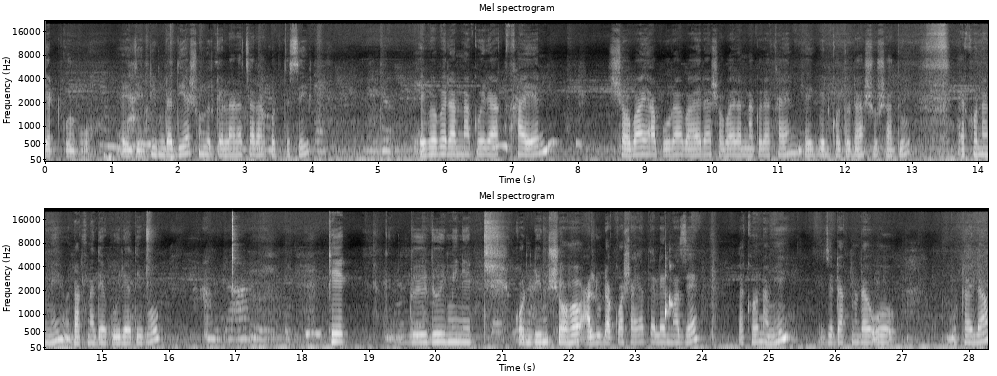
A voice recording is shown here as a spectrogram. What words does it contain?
অ্যাড করব। এই যে ডিমটা দিয়ে সুন্দর করে লাড়াচাড়া করতেছি। এইভাবে রান্না কইরা খায়েন সবাই, আপুরা, ভাইয়েরা সবাই রান্না করে খায়েন। দেখবেন কতটা সুস্বাদু। এখন আমি ডাকনা দিয়ে গুঁড়ে দিব। ঠিক দুই দুই মিনিট কোন ডিম সহ আলুটা কষায়া তেলের মাঝে। এখন আমি এই যে ডাকনাটা ও উঠাইলাম,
